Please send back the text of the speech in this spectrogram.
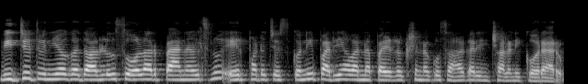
విద్యుత్ వినియోగదారులు సోలార్ ప్యానెల్స్ను ఏర్పాటు చేసుకొని పర్యావరణ పరిరక్షణకు సహకరించాలని కోరారు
